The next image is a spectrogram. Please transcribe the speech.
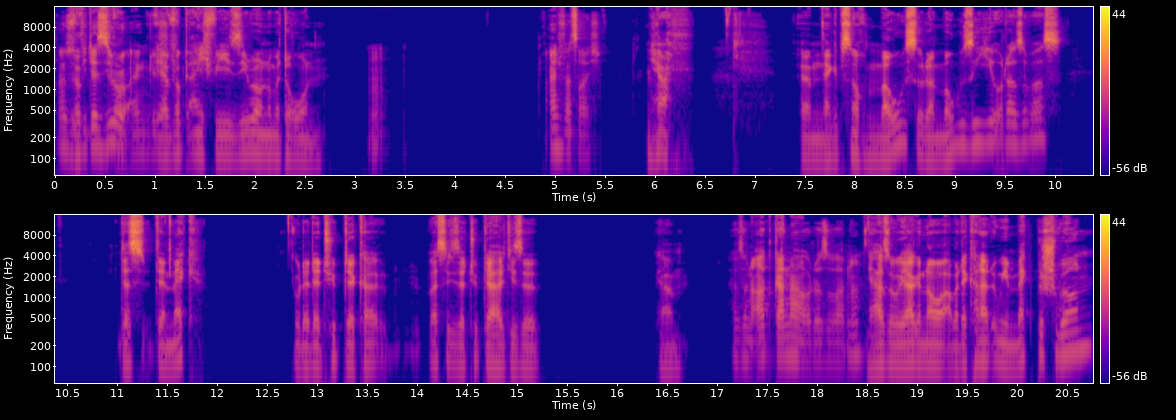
Also wirkt wie der Zero eigentlich. Er wirkt eigentlich wie Zero, nur mit Drohnen. Einfallsreich. Ja. Ähm, dann gibt es noch Mose oder Mosey oder sowas. Das, der Mac. Oder der Typ, der, weißt du, dieser Typ, der halt diese, ja, Ja, so eine Art Gunner oder sowas, ne? ja, so, ja, genau, aber der kann halt irgendwie einen Mac beschwören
